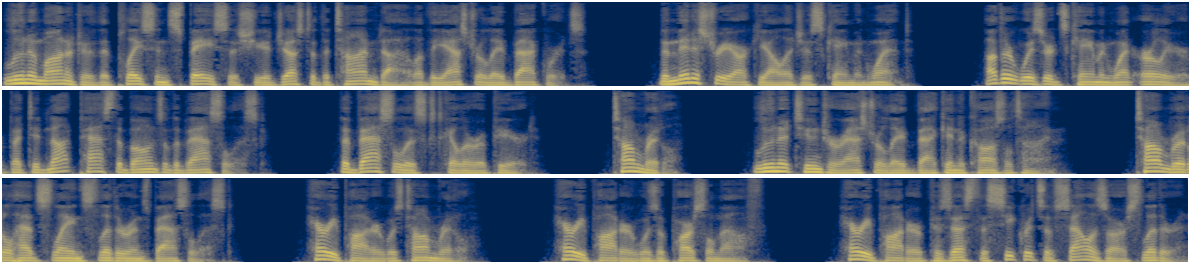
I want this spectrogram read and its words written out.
Luna monitored that place in space as she adjusted the time dial of the astrolabe backwards. The ministry archaeologists came and went. Other wizards came and went earlier but did not pass the bones of the basilisk. The basilisk's killer appeared. Tom Riddle. Luna tuned her astrolabe back into causal time. Tom Riddle had slain Slytherin's basilisk. Harry Potter was Tom Riddle. Harry Potter was a Parselmouth. Harry Potter possessed the secrets of Salazar Slytherin.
